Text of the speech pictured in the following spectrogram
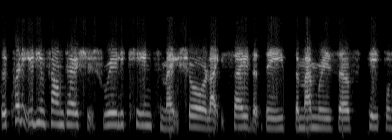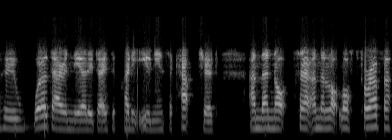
The Credit Union Foundation is really keen to make sure, like you say, that the, the memories of people who were there in the early days of credit unions are captured and they're not uh, and they're not lost forever.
